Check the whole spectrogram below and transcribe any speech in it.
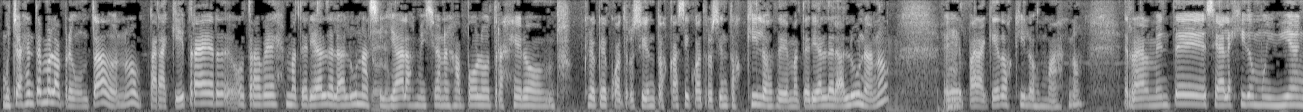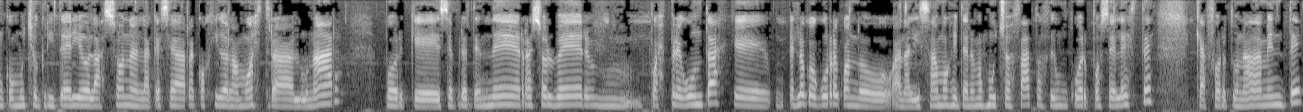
mucha gente me lo ha preguntado, ¿no? ¿Para qué traer otra vez material de la Luna si ya las misiones Apolo trajeron, creo que 400, casi 400 kilos de material de la Luna, ¿no? Mm. Eh, ¿Para qué dos kilos más, no? Realmente se ha elegido muy bien, con mucho criterio, la zona en la que se ha recogido la muestra lunar porque se pretende resolver mm, pues preguntas que es lo que ocurre cuando analizamos y tenemos muchos datos de un cuerpo celeste que afortunadamente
